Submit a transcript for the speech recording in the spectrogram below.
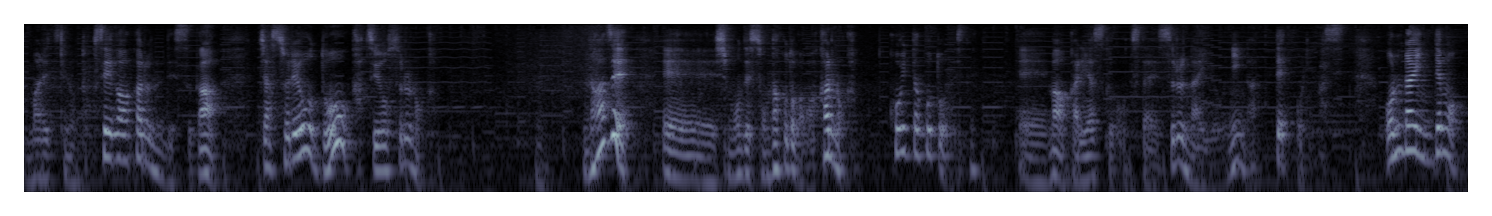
生まれつきの特性がわかるんですが、じゃあそれをどう活用するのか？なぜ、えー、指紋でそんなことがわかるのか。こういったことをですね、えー、まあ、わかりやすくお伝えする内容になっております。オンラインでも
